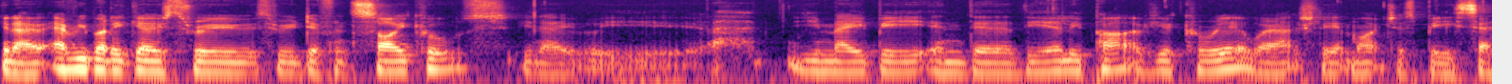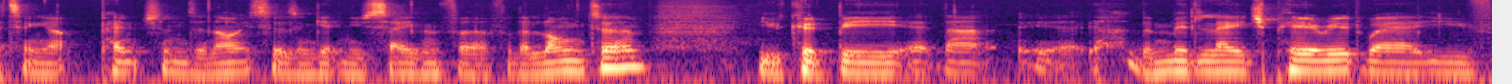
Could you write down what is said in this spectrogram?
You know, everybody goes through through different cycles. You know, you may be in the the early part of your career where actually it might just be setting up pensions and ISAs and getting you saving for for the long term. You could be at that know, the middle age period where you've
